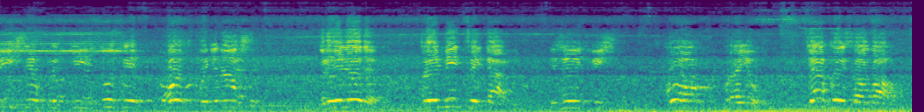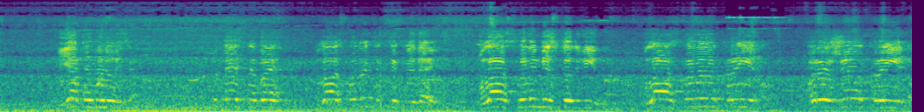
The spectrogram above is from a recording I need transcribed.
вічне в Христі Ісусі, Господі нашому. Дорогі люди, прийміть цей дар і живіть вічно. Богом в раю. Дякую за увагу. Я помолюся. Отець тебе, благослови цих людей, благослови місто Львів, благослови Україну, бережи Україну,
